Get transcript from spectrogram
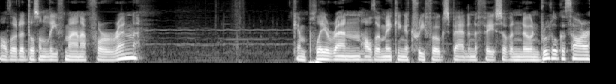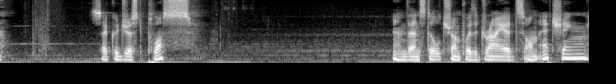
although that doesn't leave mana for Wrenn. Can play Wrenn, although making a Tree Folk's bad in the face of a known Brutal Cathar. So I could just plus. And then still chump with Dryads on Etching,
